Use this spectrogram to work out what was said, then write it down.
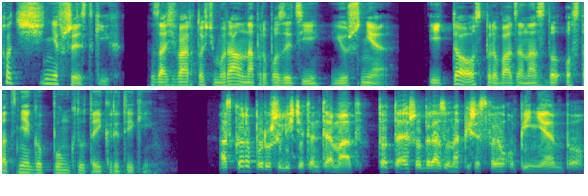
choć nie wszystkich, zaś wartość moralna propozycji już nie. I to sprowadza nas do ostatniego punktu tej krytyki. A skoro poruszyliście ten temat, to też od razu napiszę swoją opinię, bo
